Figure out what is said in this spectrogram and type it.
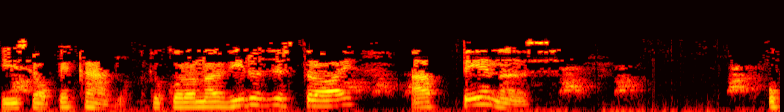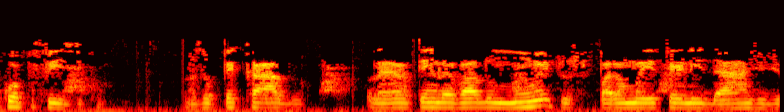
isso é o pecado. Porque o coronavírus destrói apenas o corpo físico. Mas o pecado tem levado muitos para uma eternidade de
